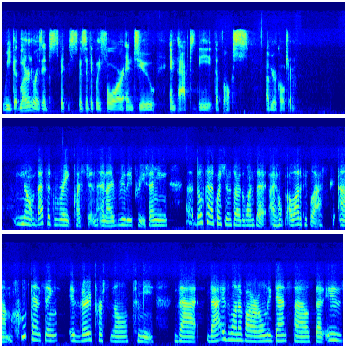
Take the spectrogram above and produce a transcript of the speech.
we could learn, or is it spe- specifically for and to impact the the folks of your culture? No, that's a great question, and I really appreciate. I mean, uh, those kind of questions are the ones that I hope a lot of people ask. Um, hoop dancing is very personal to me. That that is one of our only dance styles that is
